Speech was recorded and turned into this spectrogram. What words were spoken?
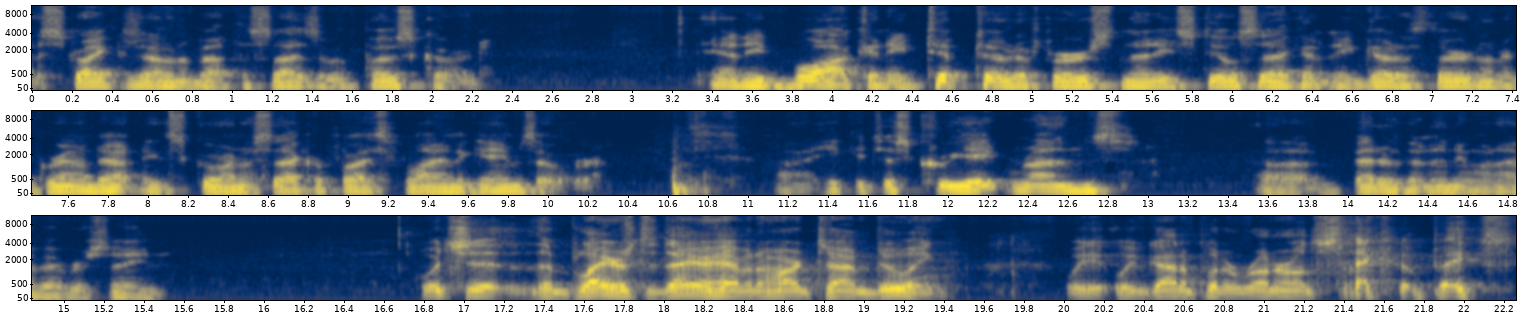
a strike zone about the size of a postcard and he'd walk and he'd tiptoe to first, and then he'd steal second, and he'd go to third on a ground out, and he'd score on a sacrifice fly, and the game's over. Uh, he could just create runs uh, better than anyone I've ever seen. Which uh, the players today are having a hard time doing. We, we've got to put a runner on second base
